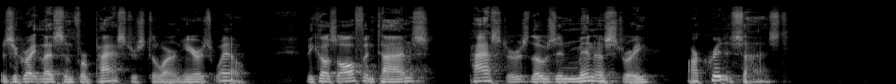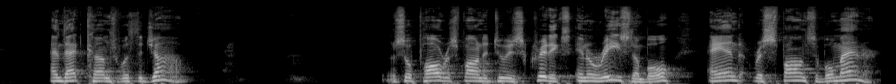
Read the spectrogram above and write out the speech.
It's a great lesson for pastors to learn here as well. Because oftentimes, pastors, those in ministry, are criticized. And that comes with the job. So Paul responded to his critics in a reasonable and responsible manner.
